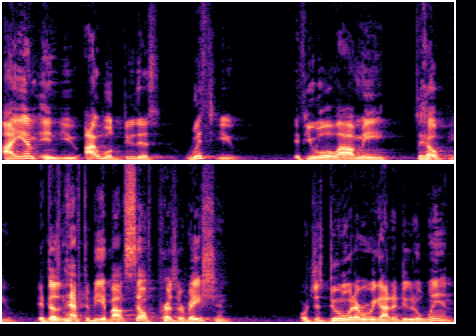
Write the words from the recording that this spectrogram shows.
I am in you. I will do this with you if you will allow me to help you. It doesn't have to be about self preservation or just doing whatever we got to do to win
